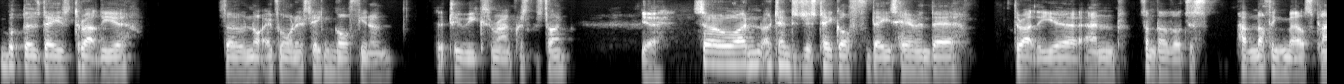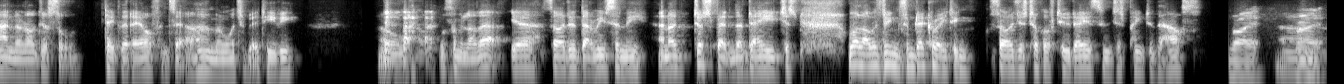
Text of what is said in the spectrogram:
book those days throughout the year. So not everyone is taking off, you know, the two weeks around Christmas time. Yeah. So I, I tend to just take off days here and there throughout the year. And sometimes I'll just have nothing else planned and I'll just sort of take the day off and sit at home and watch a bit of TV or, or, something like that. Yeah. So I did that recently and I just spent the day just, well, I was doing some decorating. So I just took off two days and just painted the house. Right. Um, right.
